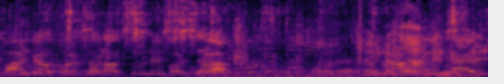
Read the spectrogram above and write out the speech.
પાંડા ઉપર ચડાવતું નહીં ભરતા ના ઓલી નાઈ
